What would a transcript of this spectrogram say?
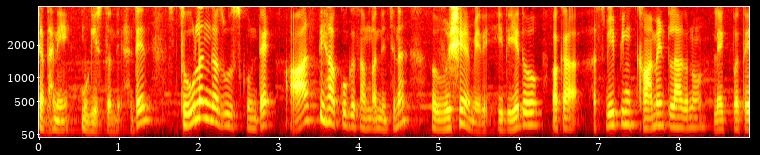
కథని ముగిస్తుంది. అంటే స్థూలంగా చూసుకుంటే ఆస్తి హక్కుకు సంబంధించిన విషయం ఇది. ఇది ఏదో ఒక స్వీ స్వీపింగ్ కామెంట్ లాగానో లేకపోతే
